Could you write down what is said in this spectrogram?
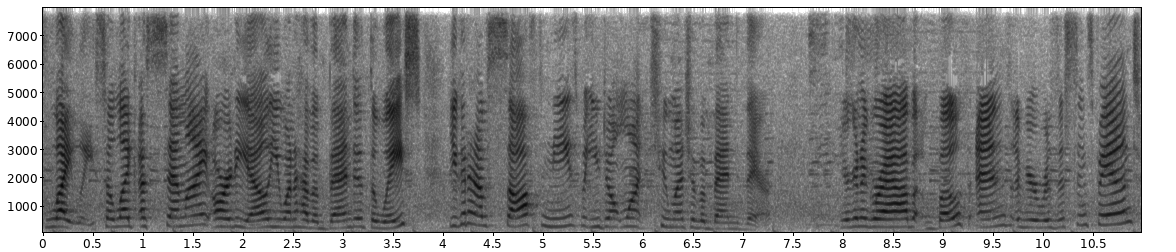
slightly. So like a semi RDL, you wanna have a bend at the waist. You can have soft knees, but you don't want too much of a bend there. You're gonna grab both ends of your resistance band.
